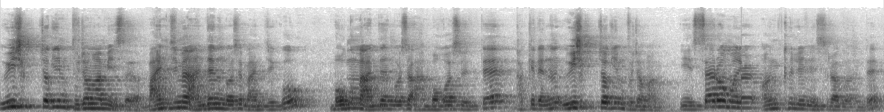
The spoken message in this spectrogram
의식적인 부정함이 있어요. 만지면 안 되는 것을 만지고 먹으면 안 되는 것을 먹었을 때 갖게 되는 의식적인 부정함. 이 ceremonial uncleanness라고 하는데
